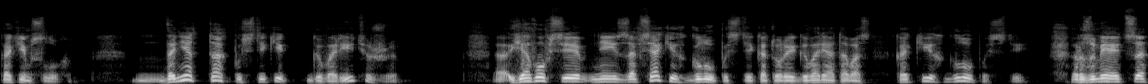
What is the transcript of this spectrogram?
Каким слухам? Да нет, так, пустяки, говорите же. Я вовсе не из-за всяких глупостей, которые говорят о вас. Каких глупостей? Разумеется,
